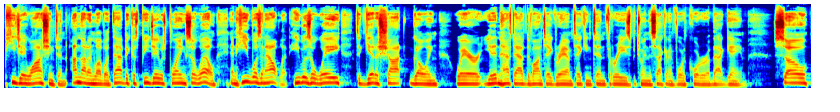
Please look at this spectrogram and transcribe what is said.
PJ Washington. I'm not in love with that because PJ was playing so well and he was an outlet. He was a way to get a shot going where you didn't have to have Devonte Graham taking 10 threes between the second and fourth quarter of that game. So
